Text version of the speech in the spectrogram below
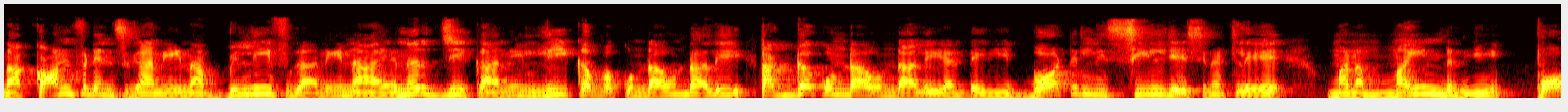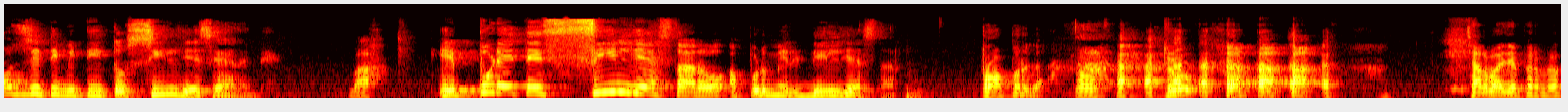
నా కాన్ఫిడెన్స్ కానీ నా బిలీఫ్ కానీ నా ఎనర్జీ కానీ లీక్ అవ్వకుండా ఉండాలి. తగ్గకుండా ఉండాలి అంటే ఈ బాటిల్ని సీల్ చేసినట్లే మన మైండ్ని పాజిటివిటీతో సీల్ చేసేయాలండి. బా. ఎప్పుడైతే సీల్ చేస్తారో అప్పుడు మీరు డీల్ చేస్తారు. ప్రాపర్గా. ట్రూ. చాలా బాగా చెప్పారు బ్రో.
